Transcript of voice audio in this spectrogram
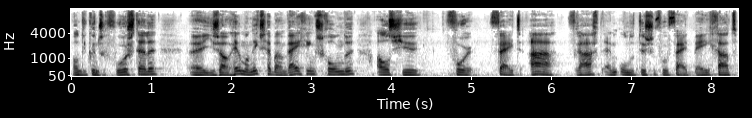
Want je kunt zich voorstellen, eh, je zou helemaal niks hebben aan weigingsgronden... als je voor feit A vraagt en ondertussen voor feit B gaat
